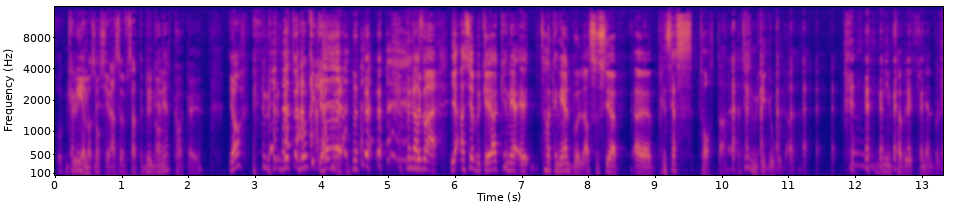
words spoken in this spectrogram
Och kanel och socker, alltså så att det blir är någon... kanelkaka ju. Ja, då, då tycker jag om den. Men alltså, bara, ja, alltså jag brukar göra kanel, ta kanelbullar och så syr jag äh, prinsesstårta. Jag tycker det är mycket godare. Min favoritkanelbulle.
